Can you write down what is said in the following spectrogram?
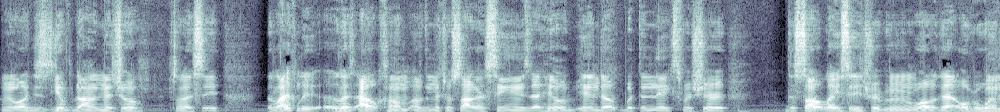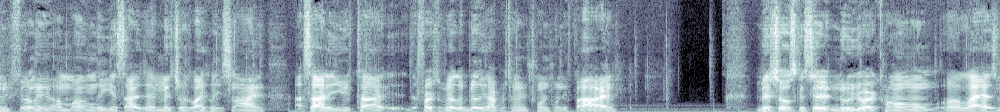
I mean, well, just give up Donovan Mitchell. So let's see. The likeliest outcome of the Mitchell saga seems that he'll end up with the Knicks for sure. The Salt Lake City Tribune wrote that overwhelming feeling among league insiders that Mitchell is likely to sign outside of Utah, the first availability opportunity in 2025. Mitchell is considered New York home. Uh, Laz,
